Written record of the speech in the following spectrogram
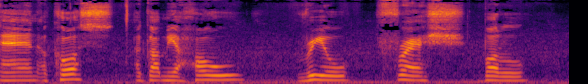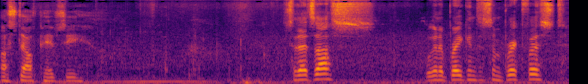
And of course, I got me a whole, real, fresh bottle of Stealth Pepsi. So that's us. We're gonna break into some breakfast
